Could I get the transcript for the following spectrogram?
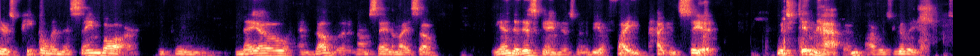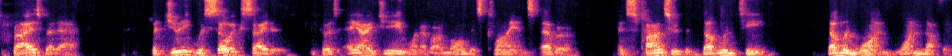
there's people in the same bar between Mayo and Dublin. And I'm saying to myself, the end of this game, there's going to be a fight. I can see it, which didn't happen. I was really surprised by that. But Judy was so excited because AIG, one of our longest clients ever, had sponsored the Dublin team. Dublin won, won nothing.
